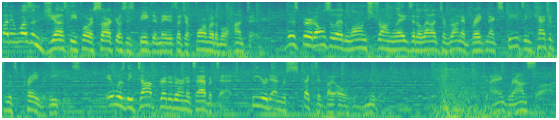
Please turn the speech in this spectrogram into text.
But it wasn't just the Phorusrhacos' beak that made it such a formidable hunter. This bird also had long, strong legs that allowed it to run at breakneck speeds and catch up to its prey with ease. It was the top predator in its habitat, feared and respected by all who knew it. Giant ground sloth.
